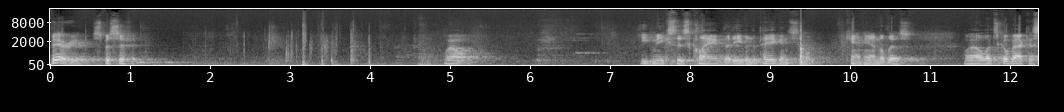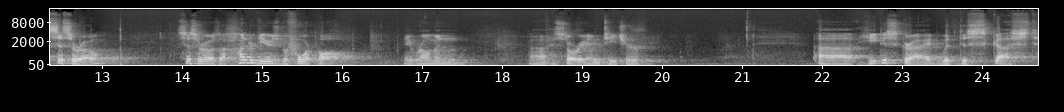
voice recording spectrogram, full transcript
Very specific. Well, he makes this claim that even the pagans don't can't handle this. Well, let's go back to Cicero. Cicero is a hundred years before Paul, a Roman uh, historian, teacher. Uh, he described with disgust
